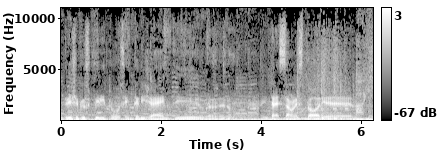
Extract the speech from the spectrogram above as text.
attrici più spirituose, intelligenti, eh, mi interessano le storie.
